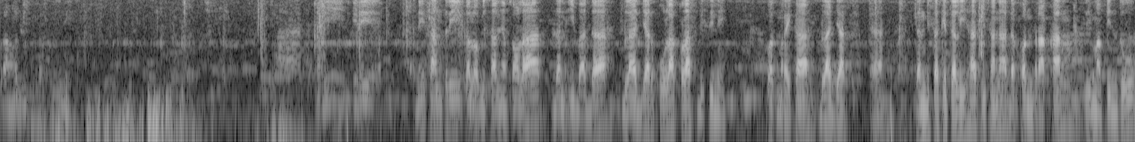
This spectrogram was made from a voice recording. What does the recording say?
Kurang lebih seperti ini. Nah, ini ini ini santri kalau misalnya sholat dan ibadah belajar pula kelas di sini buat mereka belajar ya. Dan bisa kita lihat di sana ada kontrakan lima pintu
